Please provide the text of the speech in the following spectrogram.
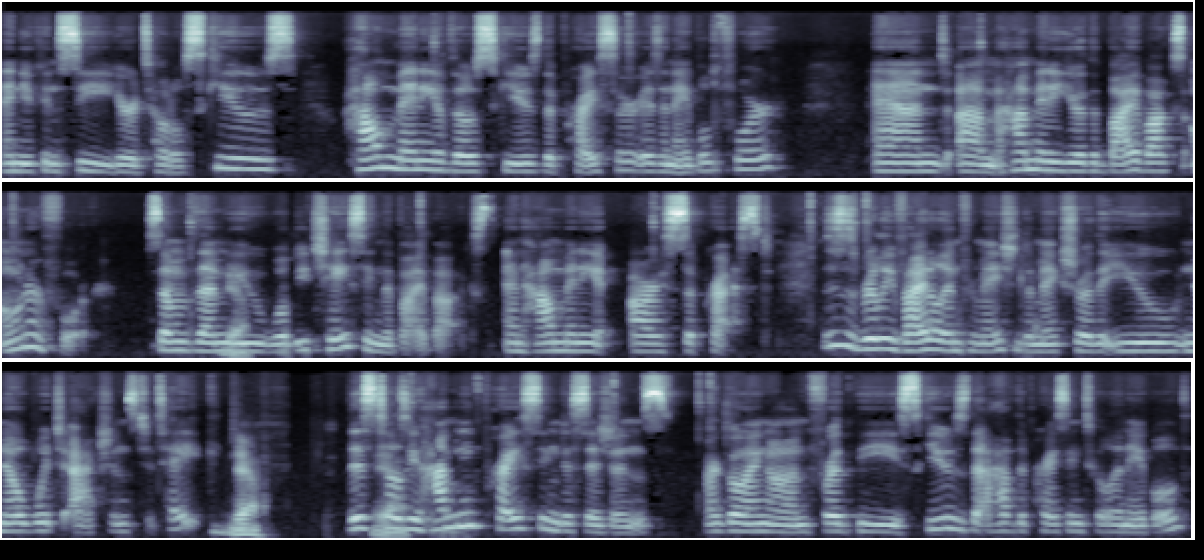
and you can see your total SKUs, how many of those SKUs the pricer is enabled for, and um, how many you're the buy box owner for. Some of them Yeah. you will be chasing the buy box, and how many are suppressed. This is really vital information to make sure that you know which actions to take. yeah This Yeah. tells you how many pricing decisions are going on for the SKUs that have the pricing tool enabled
